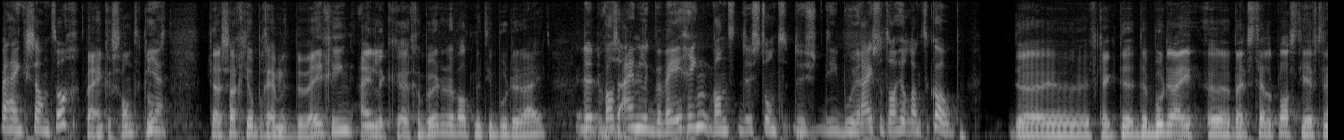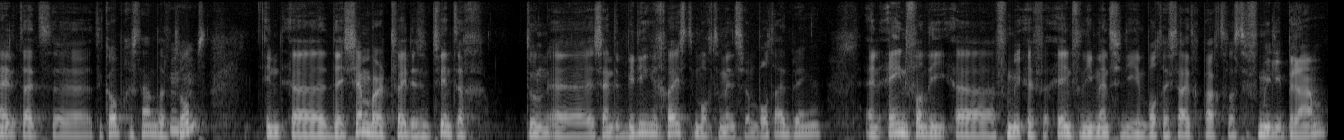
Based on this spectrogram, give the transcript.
Bij Henkensand, toch? Bij Henkensand, klopt. Daar zag je op een gegeven moment beweging. Eindelijk uh, gebeurde er wat met die boerderij. Er was eindelijk beweging, want er stond, dus die boerderij stond al heel lang te koop. De, even kijken, de, de boerderij uh, bij de Stellenplas die heeft een hele tijd uh, te koop gestaan, dat klopt. Mm -hmm. In december 2020 toen zijn de biedingen geweest, mochten mensen een bod uitbrengen. En een van, die, een van die mensen die een bod heeft uitgebracht was de familie Braam.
